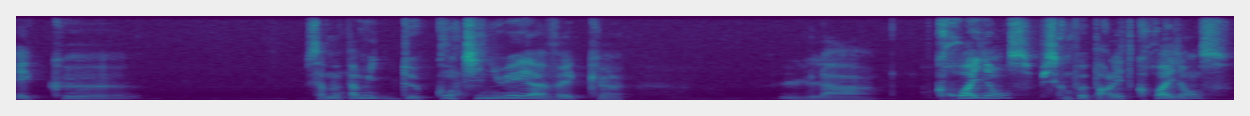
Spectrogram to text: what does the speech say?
et que ça m'a permis de continuer avec euh, la croyance, puisqu'on peut parler de croyance,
